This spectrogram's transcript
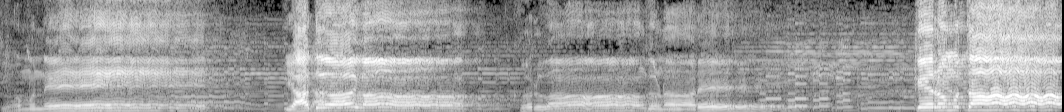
કે અમને યાદ આવ્યા ખરવાંગણા રે. કે રમતા,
